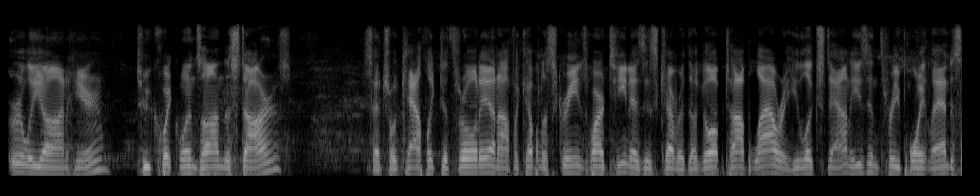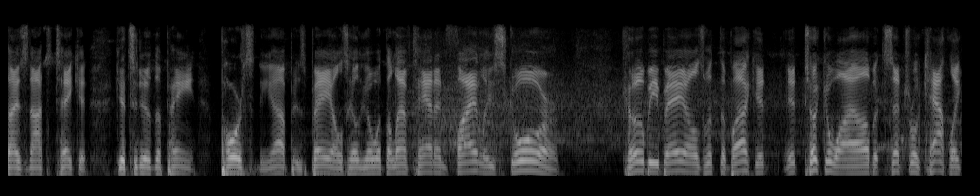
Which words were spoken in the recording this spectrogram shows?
early on here. Two quick ones on the Stars. Central Catholic to throw it in off a couple of screens. Martinez is covered. They'll go up top. Lowry. He looks down. He's in three point land. Decides not to take it. Gets it into the paint. Porcini up is Bales. He'll go with the left hand and finally score. Kobe Bales with the bucket. It took a while, but Central Catholic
